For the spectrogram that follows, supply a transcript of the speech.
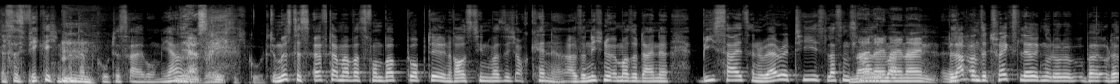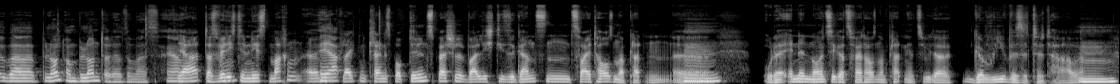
Das ist wirklich ein verdammt gutes Album, ja. ist richtig gut. Du müsstest öfter mal was von Bob, Bob Dylan rausziehen, was ich auch kenne. Also nicht nur immer so deine B-Sides and Rarities. Lass uns Nein, mal nein, über nein, nein. Äh, Blood on the Tracks legen oder über, oder über Blond on Blond oder sowas. Ja. Ja, das werde ich demnächst machen. Ähm, Ja. Vielleicht ein kleines Bob Dylan Special, weil ich diese ganzen 2000er Platten äh, Mhm. oder Ende 90er, 2000er Platten jetzt wieder gerevisited habe. Mhm.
